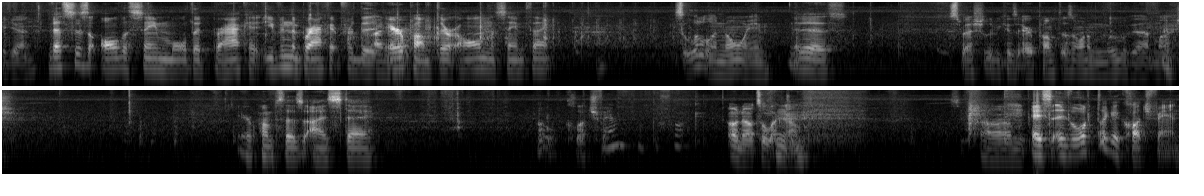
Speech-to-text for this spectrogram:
again. This is all the same molded bracket. Even the bracket for the air pump, they're all in the same thing. It's a little annoying, It is. especially because air pump doesn't want to move that much. Air pump says I stay. oh, clutch fan? What the fuck? Oh no, it's electric. Um, It's, it looked like a clutch fan.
